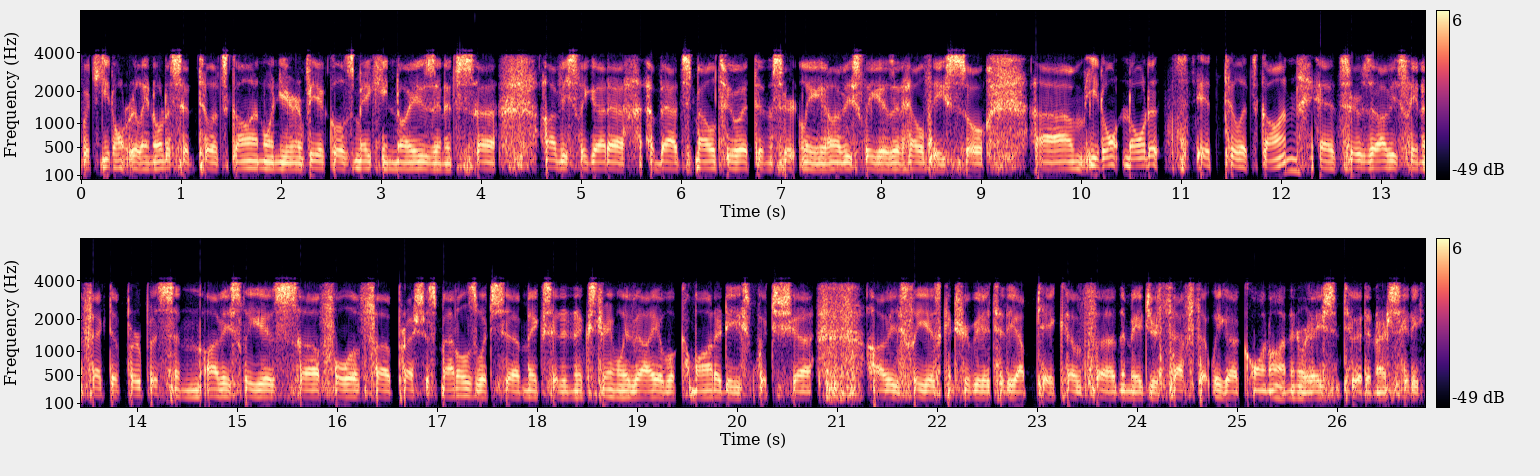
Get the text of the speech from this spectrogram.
which you don't really notice it until it's gone, when your vehicle is making noise and it's uh, got a, a bad smell to it and certainly obviously isn't healthy. So um, you don't notice it till it's gone. It serves obviously an effective purpose and obviously is uh, full of uh, precious metals, which uh, makes it an extremely valuable commodities, which uh, obviously has contributed to the uptake of uh, the major theft that we got going on in relation to it in our city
